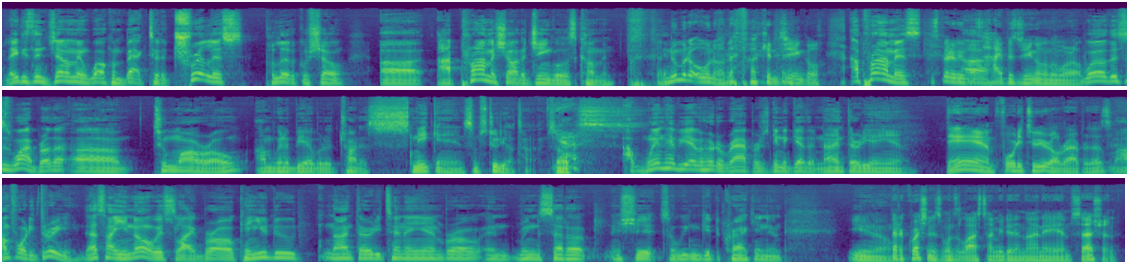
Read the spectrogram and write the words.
Ladies and gentlemen, welcome back to the Trillis Political Show. Uh, I promise y'all the jingle is coming. The numero uno, that fucking jingle. I promise. This better be the most hypest jingle in the world. Well, this is why, brother. Uh, tomorrow, I'm gonna be able to try to sneak in some studio time. So, Yes. uh, when have you ever heard of rappers getting together at 9:30 a.m.? Damn, 42 year old rapper. That's I'm 43. That's how you know it's like, bro. Can you do 9:30, 10 a.m., bro, and bring the setup and shit so we can get the cracking and you know better question is when's the last time you did a 9 a.m. session?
